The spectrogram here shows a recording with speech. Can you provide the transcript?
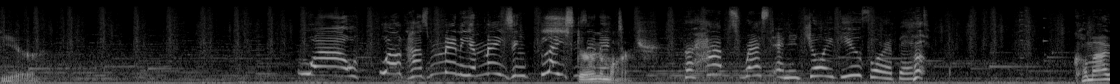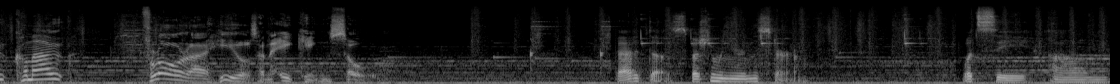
here. Wow! World has many amazing places Stern in of it. March. Perhaps rest and enjoy view for a bit. Come out, come out. Flora heals an aching soul. That it does, especially when you're in the sternum. Let's see. Um,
